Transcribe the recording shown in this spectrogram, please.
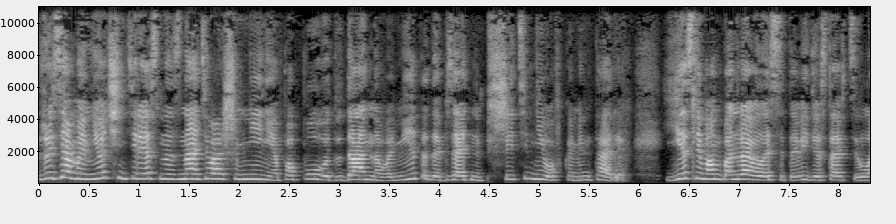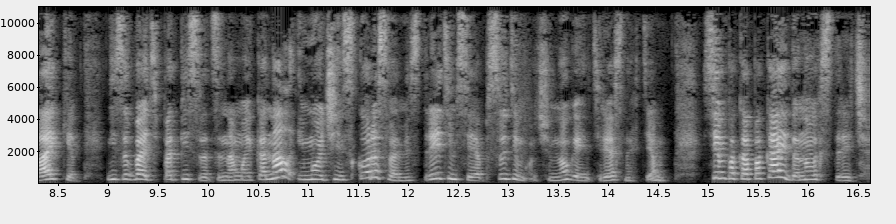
Друзья мои, мне очень интересно знать ваше мнение по поводу данного метода. Обязательно пишите мне его в комментариях. Если вам понравилось это видео, ставьте лайки. Не забывайте подписываться на мой канал, и мы очень скоро с вами встретимся и обсудим очень много интересных тем. Всем пока-пока и до новых встреч!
